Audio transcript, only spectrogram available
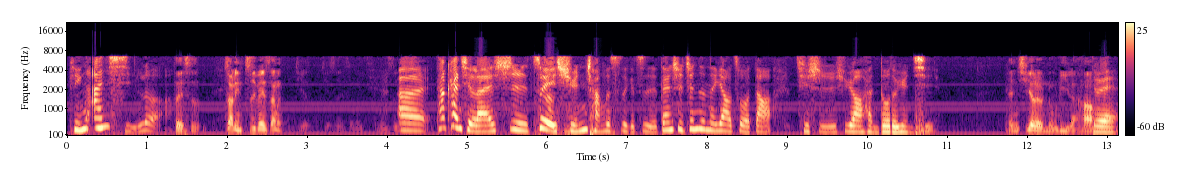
平安喜乐。对，是照你字面上的解解释什么什么意思？呃，它看起来是最寻常的四个字，但是真正的要做到，其实需要很多的运气。很需要的努力了哈。对。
